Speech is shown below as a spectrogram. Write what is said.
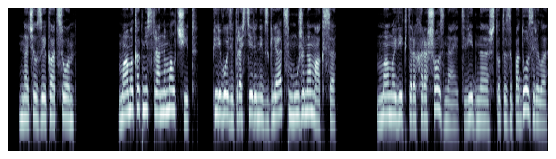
— начал заикаться он. Мама, как ни странно, молчит, переводит растерянный взгляд с мужа на Макса. Мама Виктора хорошо знает, видно, что-то заподозрила.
